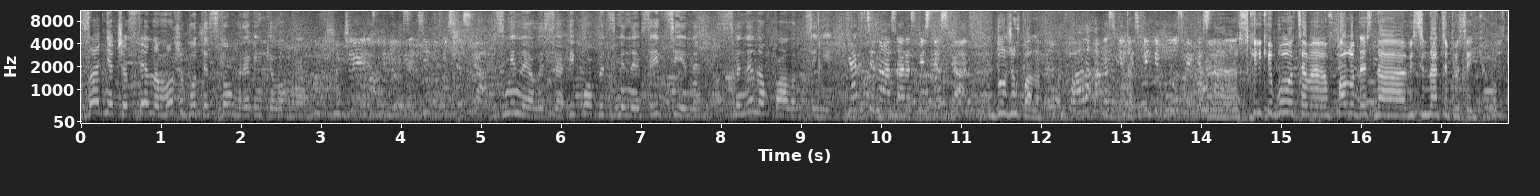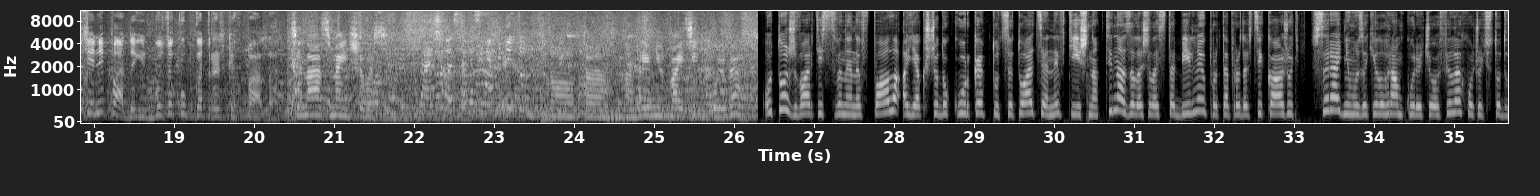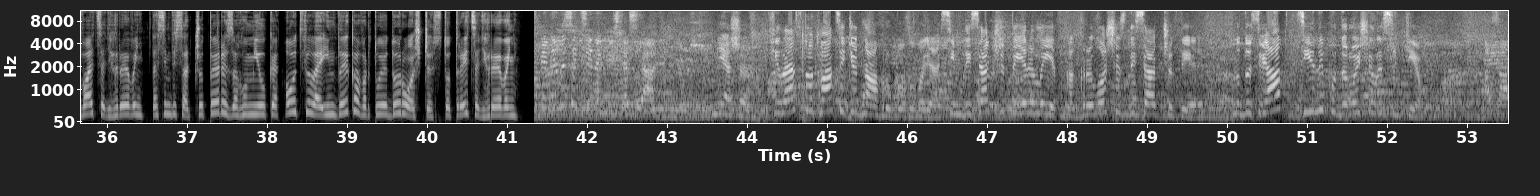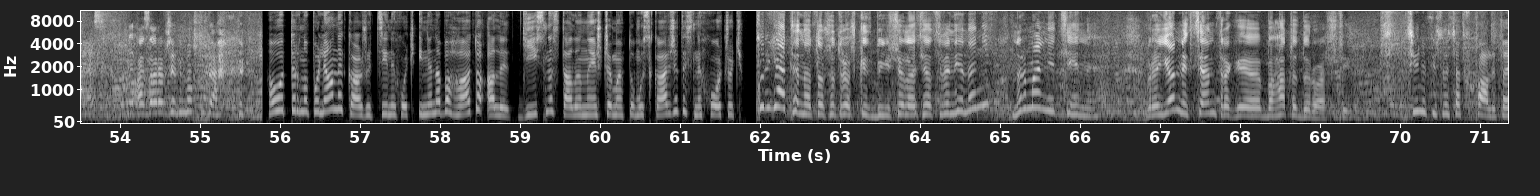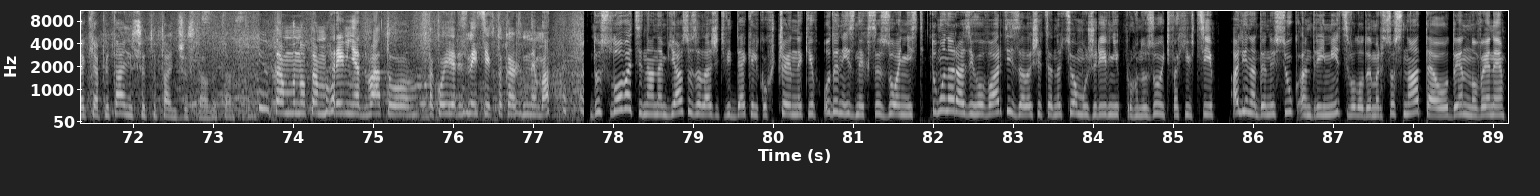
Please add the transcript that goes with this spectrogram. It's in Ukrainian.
Задня частина може бути 100 гривень кілограм. А чи змінилися ціни після свят? Змінилися. І попит змінився, і ціни. Свинина впала в ціні. Як ціна зараз після свят? Дуже впала. Впала, а наскільки? Скільки було, скільки стало? Е, Скільки було, це е, впало десь на 18%. Ціни падають, бо закупка трошки впала. Ціна зменшилась. Зменшилась, а наскільки тут? Ну, та на гривню 20 полюбе. Отож, вартість свинини впала. А як щодо курки? Тут ситуація невтішна. Ціна залишилась стабільною, проте продавці кажуть, в середньому за кілограм курячого філе хочуть 120 гривень та 74 за гумілки. А от філе індика вартує дорожче 130 гривень. Змінилися ціни після свят? Ні, ще. Філе 121, грубо говоря, 74 литка, крило 64. Ну до свят ціни подорожчали суттєво. А зараз? Ну а зараз вже нема куди. А от тернополяни кажуть, ціни, хоч і не набагато, але дійсно стали нижчими, тому скаржитись не хочуть. Курятина то, що трошки збільшилася, свинина ні. Нормальні ціни. В районних центрах е, багато дорожчі. Ціни після свят впали, так як я питаюся, то танче стали. Так, так. І там воно там гривня два, то такої різниці, як то кажуть, нема. До слова, ціна на м'ясо залежить від декількох чинників. Один із них сезонність. Тому наразі його вартість залишиться на цьому ж рівні, прогнозують фахівці. Аліна Денисюк, Андрій Міц, Володимир Сосна, Те 1 Новини.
